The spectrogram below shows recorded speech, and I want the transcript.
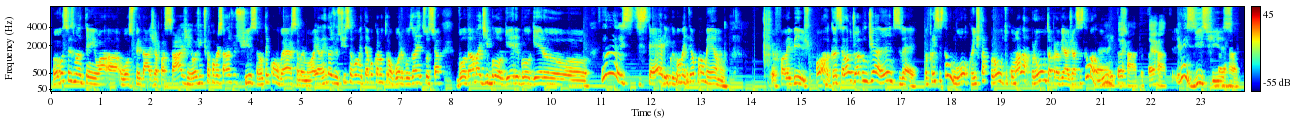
ou vocês mantêm a, a, o hospedagem e a passagem, ou a gente vai conversar na justiça. Não tem conversa, meu irmão. E além da justiça, eu vou meter a boca no trombone, vou usar a rede social, vou dar uma de blogueiro e blogueiro uh, histérico e vou meter o pau mesmo. Eu falei, bicho, porra, cancelar o job um dia antes, velho. Eu falei, vocês estão loucos, a gente tá pronto, com mala pronta para viajar, vocês estão malucos. É, tá errado, tá errado. Não existe tá isso. Errado.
